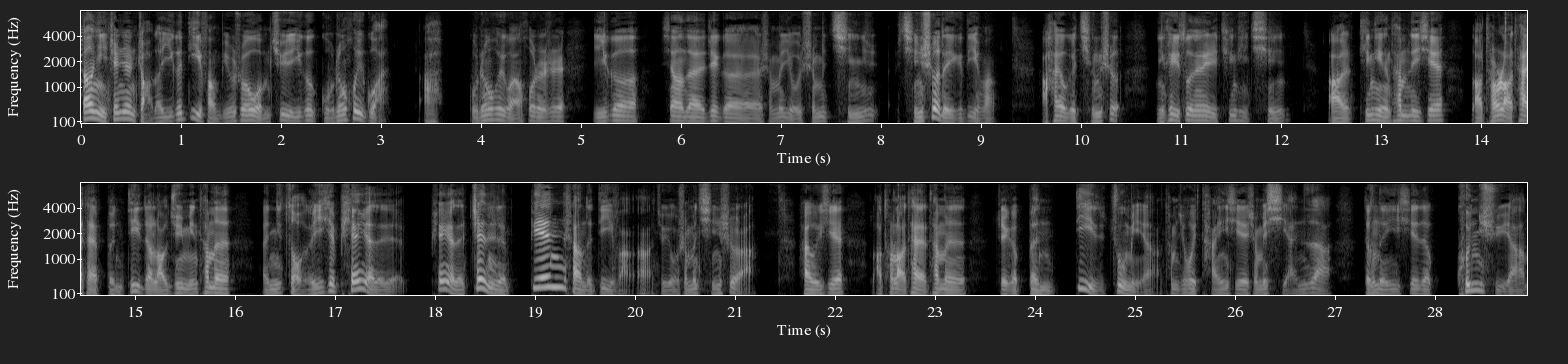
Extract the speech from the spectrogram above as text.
当你真正找到一个地方，比如说我们去一个古筝会馆啊，古筝会馆，或者是一个像在这个什么有什么琴琴社的一个地方啊，还有个琴社，你可以坐在那里听听琴啊，听听他们那些老头老太太、本地的老居民他们。呃，你走的一些偏远的偏远的镇的边上的地方啊，就有什么琴社啊，还有一些老头老太太，他们这个本地住民啊，他们就会弹一些什么弦子啊等等一些的昆曲呀，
